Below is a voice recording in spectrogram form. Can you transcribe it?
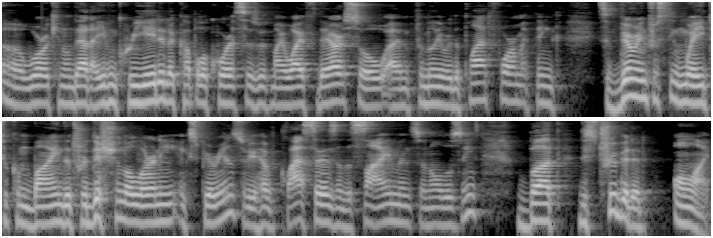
uh, working on that. I even created a couple of courses with my wife there, so I'm familiar with the platform. I think it's a very interesting way to combine the traditional learning experience, so you have classes and assignments and all those things, but distributed online.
